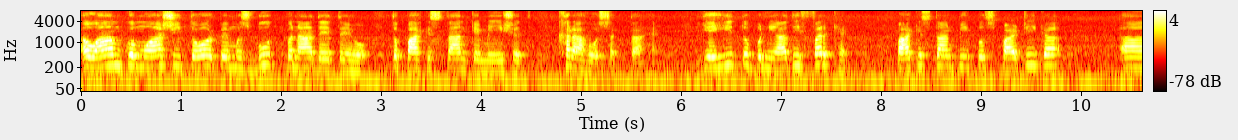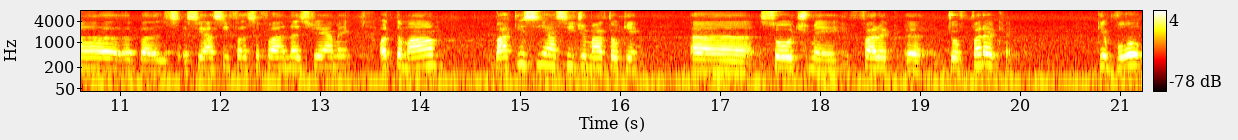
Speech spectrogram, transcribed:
अवाम को मुआशी तौर पे मज़बूत बना देते हो तो पाकिस्तान के मीशत खड़ा हो सकता है। यही तो बुनियादी फ़र्क है। पाकिस्तान पीपल्स पार्टी का सियासी फ़लसफ़ा नज़रिया में और तमाम बाकी सियासी जमातों के आ, सोच में फ़र्क जो फ़र्क है कि वो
